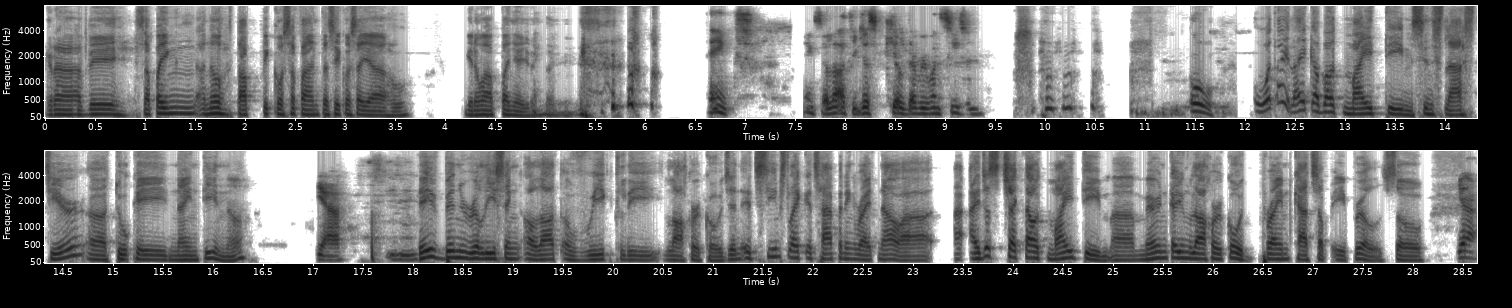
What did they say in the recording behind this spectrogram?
Grabe. Sa pa yung ano, top pick ko sa fantasy ko sa Yahoo. Ginawa pa niya yun. Thanks. Thanks a lot. You just killed everyone's season. oh, what I like about my team since last year, uh, 2K19, no? Yeah. Mhm. they've been releasing a lot of weekly locker codes and it seems like it's happening right now uh, I- just checked out my team uh, meron kayong locker code prime catch up april so Yeah.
